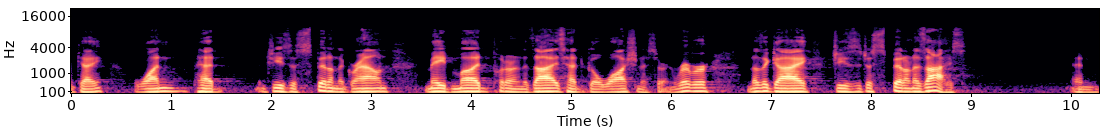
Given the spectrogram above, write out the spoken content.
Okay, one had Jesus spit on the ground, made mud, put it on his eyes, had to go wash in a certain river. Another guy, Jesus just spit on his eyes and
